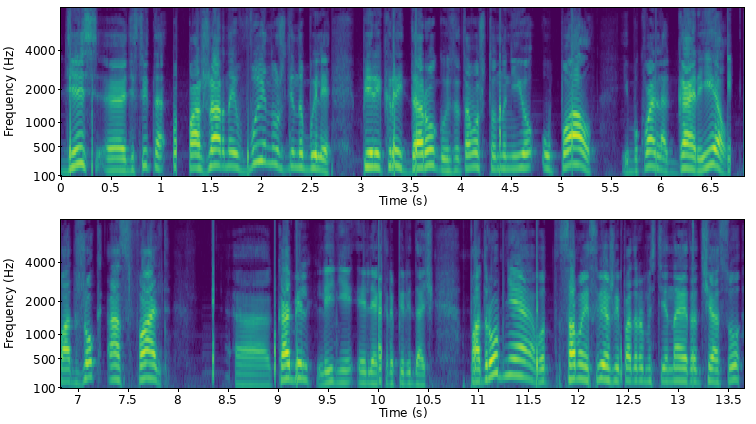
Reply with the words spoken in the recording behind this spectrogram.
Здесь э, действительно пожарные вынуждены были перекрыть дорогу из-за того, что на нее упал и буквально горел, поджег асфальт Э, кабель линии электропередач. Подробнее, вот самые свежие подробности на этот час у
